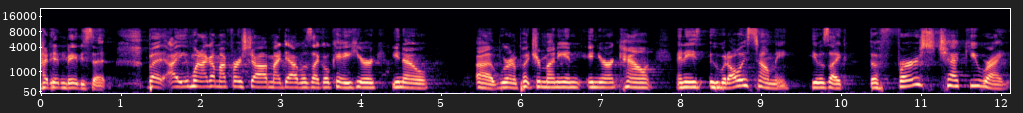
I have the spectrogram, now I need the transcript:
I didn't babysit. But I, when I got my first job, my dad was like, okay, here, you know, uh, we're going to put your money in, in your account. And he, he would always tell me, he was like, the first check you write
